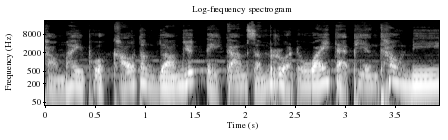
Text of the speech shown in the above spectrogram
ทำให้พวกเขาต้องยอมยุติการสำรวจไว้แต่เพียงเท่านี้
